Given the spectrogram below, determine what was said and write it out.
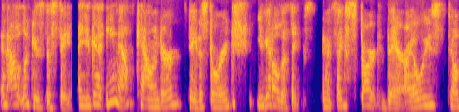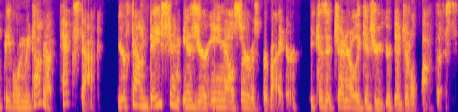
and Outlook is the state. And you get email, calendar, data storage, you get all the things. And it's like start there. I always tell people when we talk about tech stack, Your foundation is your email service provider because it generally gives you your digital office.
